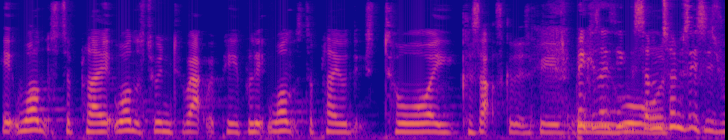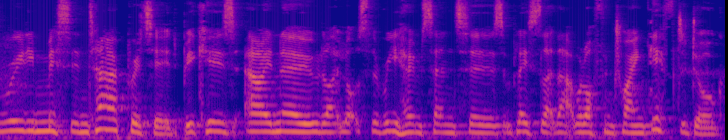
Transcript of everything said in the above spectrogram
it wants to play, it wants to interact with people, it wants to play with its toy because that's going to be its Because I think sometimes this is really misinterpreted because I know like lots of the rehome centres and places like that will often try and gift a dog,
